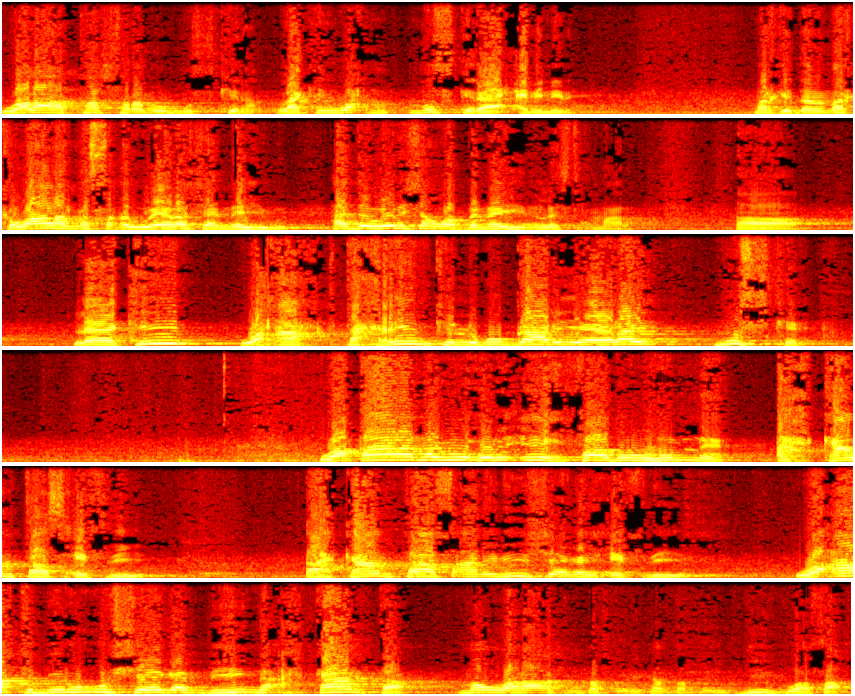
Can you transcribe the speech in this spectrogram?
Walaa tashrabuu muskira. Laakiin wax muskiraha cabinina. Markii dambe marka waa la nasaqay weelashaa nahyigood hadda weelashaan waa bannaan yihiin in la isticmaalo. Laakiin waxaa taxriimkii lagu gaar yeelay muskirka wa qaala nabigu wuxuu uhi ixfaduuhunna axkaamtaas xifdiya axkaamtaas aan idiin sheegay xifdiya wa aqbiruu u sheegan bihinna axkaamta man wara'akum dadka idinka dambeeyo diinku waa saas.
